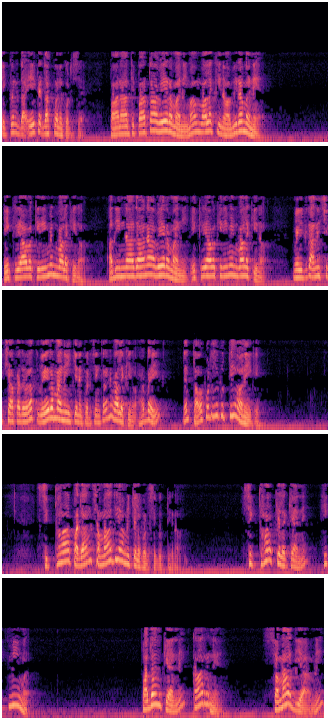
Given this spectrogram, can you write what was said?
එක්වන ඒක දක්වන කොටස. පානාතිපාතා වේරමණී මම වලකිනවා විරමණය. ඒ ක්‍රියාව කිරීමෙන් වලකිනවා. අදින්නාදානා වේරමණී ඒ ක්‍රියාව කිරීමෙන් වලකිනවා. මේ විදිහට අනිත් ශික්ෂාපදවලත් වේරමණී කියන කොටසෙන් කරන්නේ වලකිනවා. හැබැයි දැන් තව කොටසකුත් තියෙනවා නේකේ. සික්ඛා පදං සමාදියාමි කියලා කොටසකුත් තියෙනවා. සික්ඛා කියලා කියන්නේ හික්මීම. පදං කියන්නේ කාරණය. සමාදියාමි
